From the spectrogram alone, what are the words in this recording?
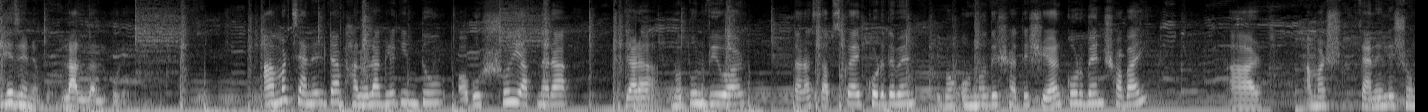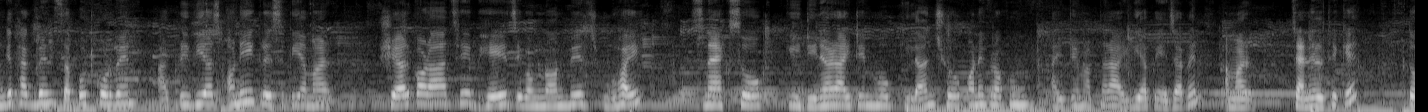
ভেজে নেব লাল লাল করে। আমার চ্যানেলটা ভালো লাগলে কিন্তু অবশ্যই আপনারা যারা নতুন ভিউয়ার তারা সাবস্ক্রাইব করে দেবেন এবং অন্যদের সাথে শেয়ার করবেন সবাই। আর আমার চ্যানেলের সঙ্গে থাকবেন, সাপোর্ট করবেন। আর প্রিভিয়াস অনেক রেসিপি আমার শেয়ার করা আছে ভেজ এবং নন ভেজ উভয়। স্ন্যাক্স হোক কি ডিনার আইটেম হোক, কি লাঞ্চ হোক, অনেক রকম আইটেম আপনারা আইডিয়া পেয়ে যাবেন আমার চ্যানেল থেকে। তো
